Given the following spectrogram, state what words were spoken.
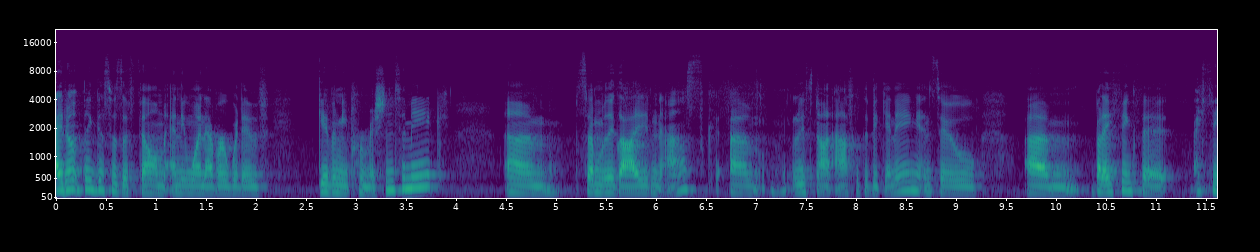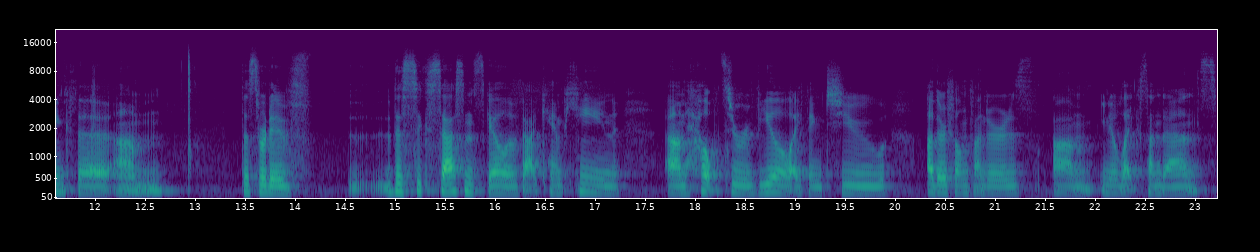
I don't think this was a film anyone ever would have given me permission to make. Um, so I'm really glad I didn't ask, um, at least not ask at the beginning. And so, um, but I think that I think the um, the sort of the success and scale of that campaign um, helped to reveal, I think, to other film funders, um, you know, like Sundance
